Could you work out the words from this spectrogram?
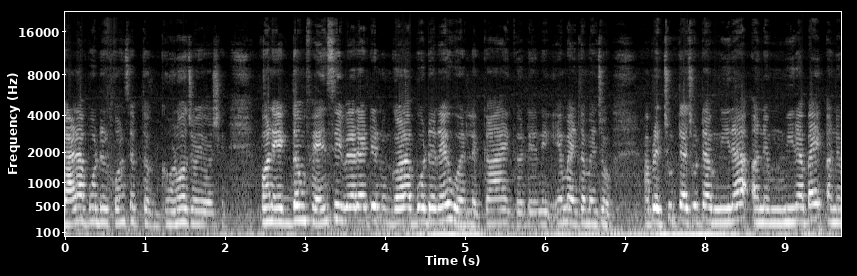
ગાળા બોર્ડર કોન્સેપ્ટ તો ઘણો જોયો છે. પણ એકદમ ફેન્સી વેરાયટીનું ગાળા બોર્ડર આવ્યું એટલે કાંઈ ઘટે નહીં. એમાંય તમે જો, આપણે છૂટા છૂટા મીરા અને મીરાબાઈ અને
